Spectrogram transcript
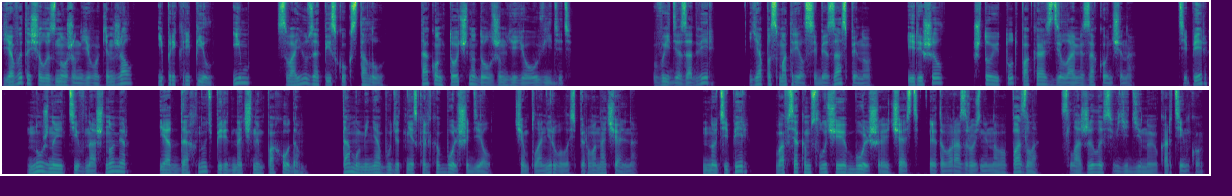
Я вытащил из ножен его кинжал и прикрепил им свою записку к столу. Так он точно должен ее увидеть. Выйдя за дверь, я посмотрел себе за спину и решил, что и тут пока с делами закончено. Теперь нужно идти в наш номер и отдохнуть перед ночным походом. Там у меня будет несколько больше дел, чем планировалось первоначально. Но теперь, во всяком случае, большая часть этого разрозненного пазла сложилась в единую картинку.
